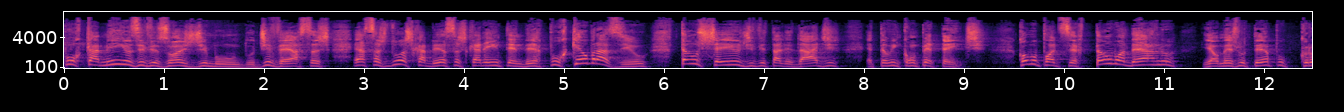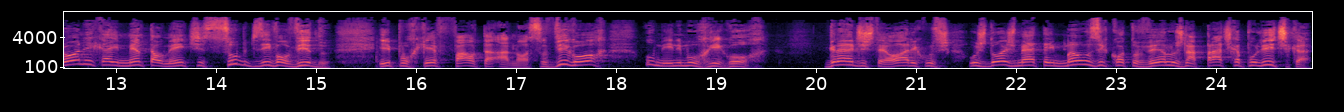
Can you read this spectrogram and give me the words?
por caminhos e visões de mundo diversas, essas duas cabeças querem entender por que o Brasil, tão cheio de vitalidade, é tão incompetente. Como pode ser tão moderno e, ao mesmo tempo, crônica e mentalmente subdesenvolvido? E por que falta a nosso vigor o mínimo rigor? Grandes teóricos, os dois metem mãos e cotovelos na prática política.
